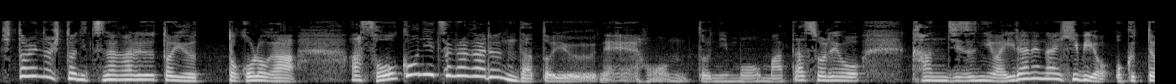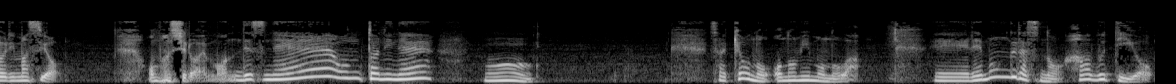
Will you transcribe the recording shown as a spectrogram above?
一人の人につながるというところが、あ、そこにつながるんだというね、本当にもうまたそれを感じずにはいられない日々を送っておりますよ。面白いもんですね、本当にね。うん。さあ、今日のお飲み物は、えー、レモングラスのハーブティーを、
